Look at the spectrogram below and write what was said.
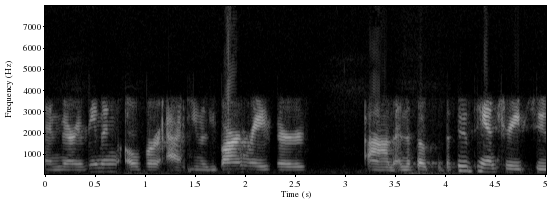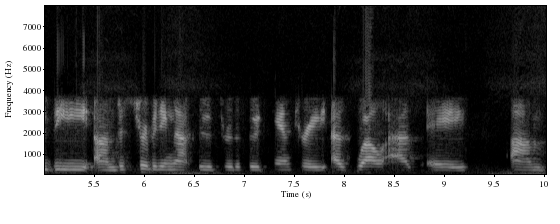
and Mary Leeming over at Unity Barn Raisers um, and the folks at the food pantry to be um, distributing that food through the food pantry, as well as a um,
